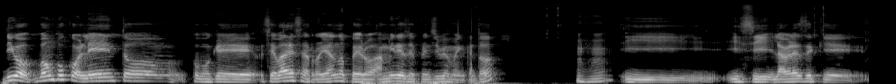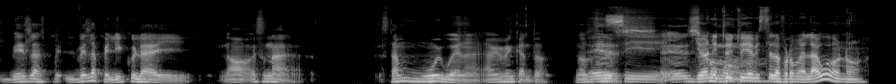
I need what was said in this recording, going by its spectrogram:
digo, va un poco lento, como que se va desarrollando, pero a mí desde el principio me encantó. Y, y sí, la verdad es de que ves, las, ves la película y... No, es una... Está muy buena, a mí me encantó. No sé Es-. Sí. es Johnny, ¿tú, como- ¿tú ya viste la forma del agua o no?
